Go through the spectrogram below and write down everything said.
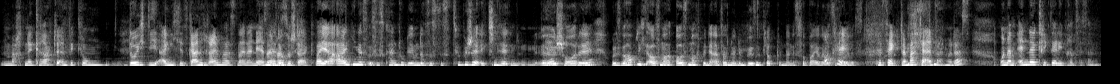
macht eine Charakterentwicklung durch, die eigentlich jetzt gar nicht reinpasst. Nein, nein, er ist Ja, einfach doch. so stark. Bei Ereignis ist es kein Problem, das ist das typische. Actionhelden-Genre, Ja. wo es überhaupt nicht ausmacht, wenn er einfach nur den Bösen kloppt und dann ist vorbei, weil er so Okay, toll ist. perfekt. Dann macht er einfach nur das. Und am Ende kriegt er die Prinzessin.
